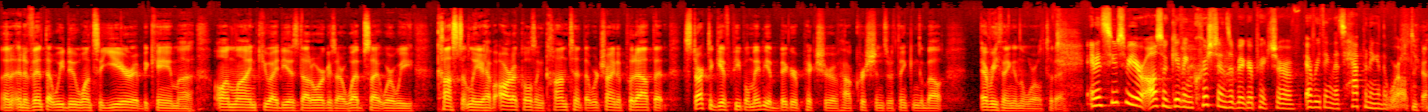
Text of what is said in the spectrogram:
an, an event that we do once a year. It became uh, online. QIdeas.org is our website where we constantly have articles and content that we're trying to put out that start to give people maybe a bigger picture of how Christians are thinking about everything in the world today. And it seems to me you're also giving Christians a bigger picture of everything that's happening in the world. Yeah.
